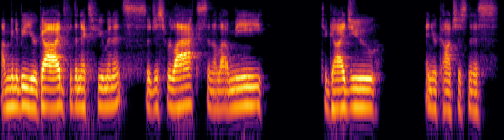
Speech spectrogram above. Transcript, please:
I'm going to be your guide for the next few minutes, so just relax and allow me to guide you and your consciousness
